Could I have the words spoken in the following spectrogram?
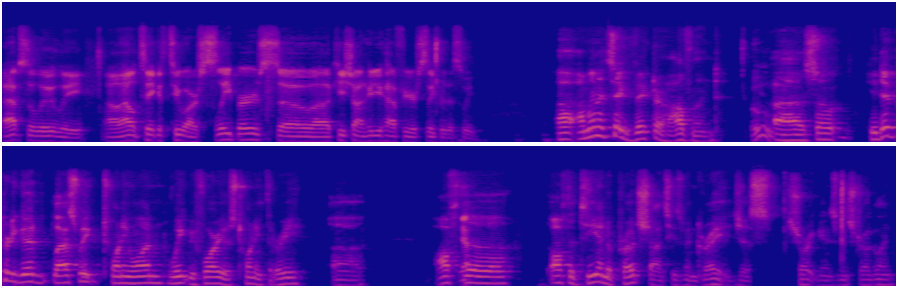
absolutely. Uh, that'll take us to our sleepers. So, uh, Keyshawn, who do you have for your sleeper this week? Uh, I'm going to take Viktor Hovland. Ooh, Uh, so he did pretty good last week. 21. Week before he was 23. Uh, off Yep. the off the tee and approach shots, he's been great. Just short game's been struggling,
